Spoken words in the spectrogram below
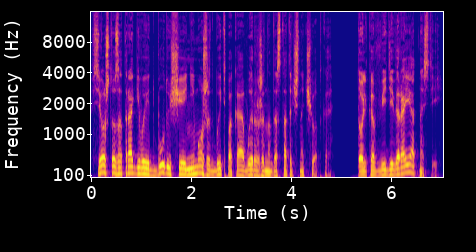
Все, что затрагивает будущее, не может быть пока выражено достаточно четко. Только в виде вероятностей.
